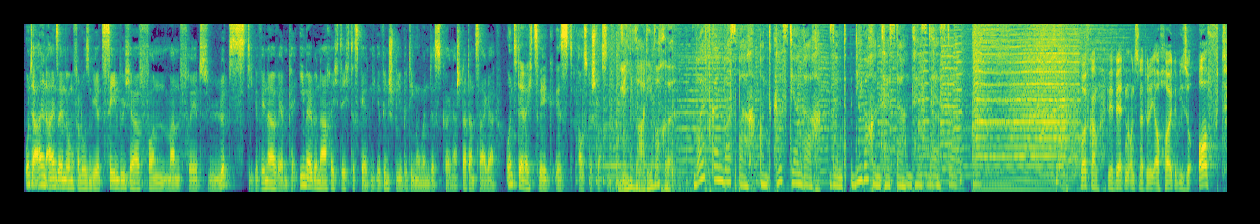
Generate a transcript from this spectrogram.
Unter allen Einsendungen verlosen wir zehn Bücher von Manfred Lütz. Die Gewinner werden per E-Mail benachrichtigt. Es gelten die Gewinnspielbedingungen des Kölner Stadtanzeiger und der Rechtsweg ist ausgeschlossen. Wie war die Woche? Wolfgang Bosbach und Christian Rach sind die Wochentester. Tester. Wolfgang, wir werden uns natürlich auch heute wie so oft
